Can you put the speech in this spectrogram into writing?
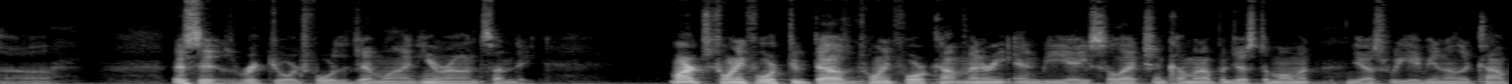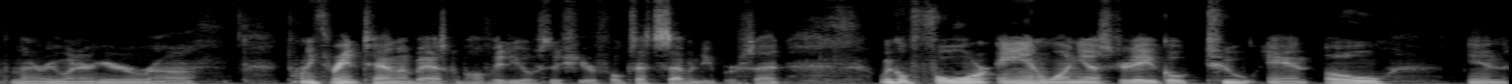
Uh, this is Rick George for the Gem Line here on Sunday. March 24, 2024, complimentary NBA selection coming up in just a moment. Yes, we gave you another complimentary winner here. Uh, 23 and 10 on basketball videos this year, folks. That's 70%. We go 4 and 1 yesterday. We go 2 and 0 in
